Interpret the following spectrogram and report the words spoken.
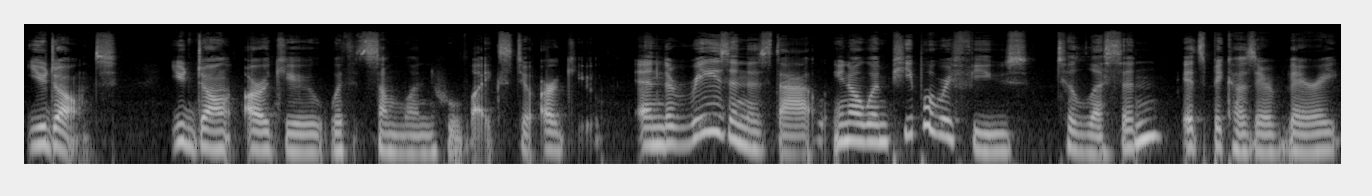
you don't. You don't argue with someone who likes to argue. And the reason is that, you know, when people refuse to listen, it's because they're very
